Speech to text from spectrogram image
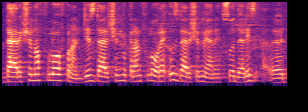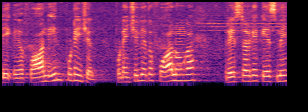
direction of flow of current जिस डायरेक्शन में करंट फ्लो हो रहा है, उस डायरेक्शन में आ रहे हैं. So there is fall in potential potential या तो फॉल होगा रेजिस्टर के केस में.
